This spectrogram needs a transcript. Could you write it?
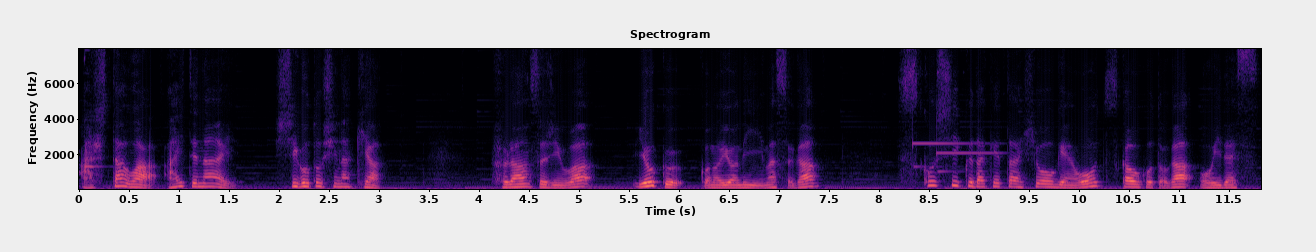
明日は空いてない。仕事しなきゃ。フランス人はよくこのように言いますが、少し砕けた表現を使うことが多いです。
